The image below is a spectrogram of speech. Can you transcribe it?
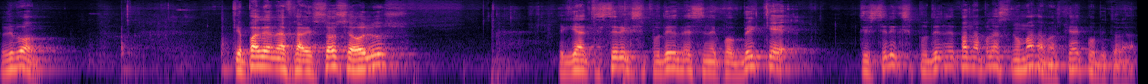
Λοιπόν, και πάλι να ευχαριστώ σε όλους για τη στήριξη που δίνετε στην εκπομπή και τη στήριξη που δίνετε πάνω απ' όλα στην ομάδα μας. Ποια εκπομπή τώρα;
